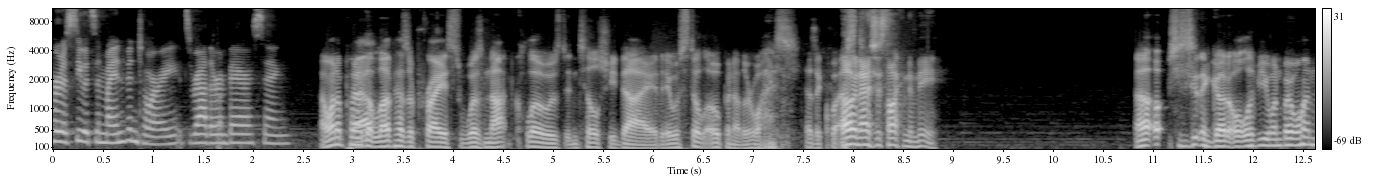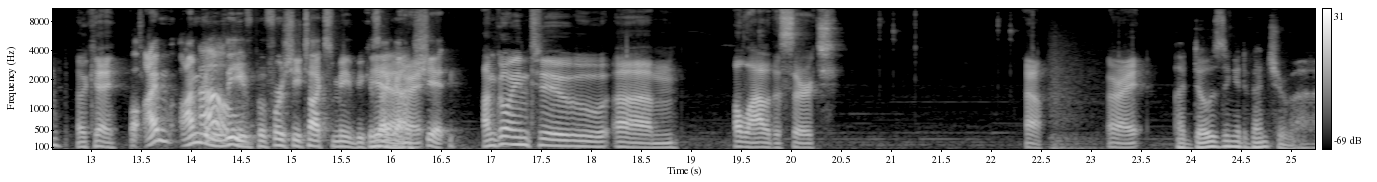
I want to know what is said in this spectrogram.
her to see what's in my inventory. It's rather embarrassing. I want to point out that Love Has a Price was not closed until she died. It was still open otherwise as a quest. Oh, now she's talking to me. Uh, oh, she's gonna go to all of you one by one. Okay. Well, I'm I'm gonna Oh. leave before she talks to me because I got Alright. shit. I'm going to um allow the search. Oh. All right. A dozing adventurer.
